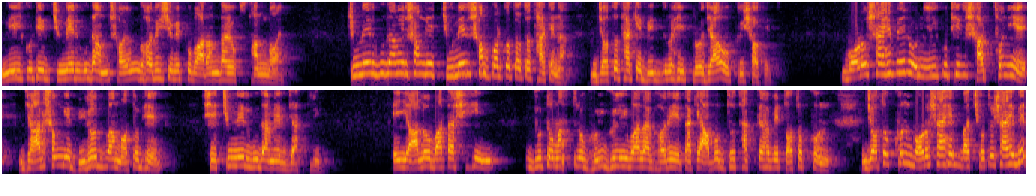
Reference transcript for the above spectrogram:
নীলকুঠির চুনের গুদাম স্বয়ংঘর হিসেবে খুব আরামদায়ক স্থান নয়। চুনের গুদামের সঙ্গে চুনের সম্পর্ক তত থাকে না, যত থাকে বিদ্রোহী প্রজা ও কৃষকের। বড় সাহেবের ও নীলকুঠির স্বার্থ নিয়ে যার সঙ্গে বিরোধ বা মতভেদ, সে চুনের গুদামের যাত্রী। এই আলো বাতাসহীন দুটো মাত্র ঘুলঘুলিওয়ালা ঘরে তাকে আবদ্ধ থাকতে হবে ততক্ষণ, যতক্ষণ বড় সাহেব বা ছোট সাহেবের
